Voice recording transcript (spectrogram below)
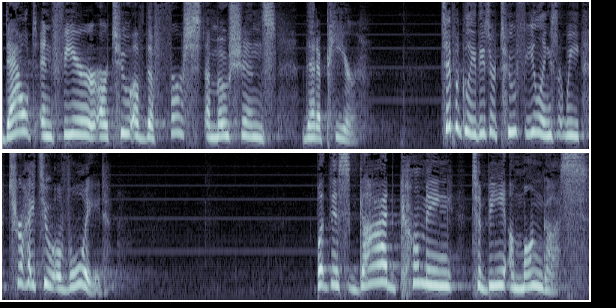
Doubt and fear are two of the first emotions that appear. Typically, these are two feelings that we try to avoid. But this God coming to be among us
